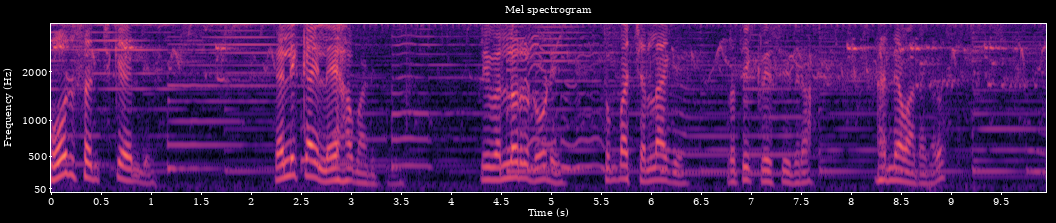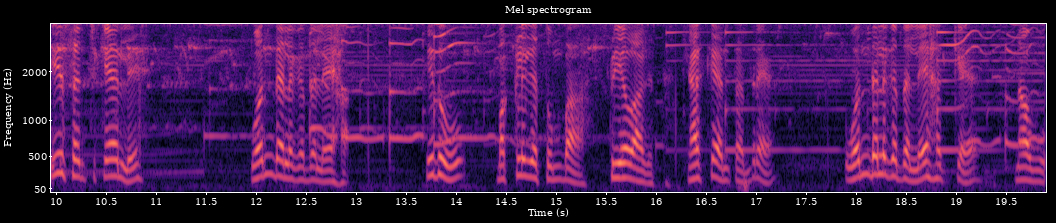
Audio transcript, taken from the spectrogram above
ಹೋದ ಸಂಚಿಕೆಯಲ್ಲಿ ನೆಲ್ಲಿಕಾಯಿ ಲೇಹ ಮಾಡಿದ್ವಿ ನೀವೆಲ್ಲರೂ ನೋಡಿ ತುಂಬ ಚೆನ್ನಾಗಿ ಪ್ರತಿಕ್ರಿಯಿಸಿದ್ದೀರಾ. ಧನ್ಯವಾದಗಳು. ಈ ಸಂಚಿಕೆಯಲ್ಲಿ ಒಂದೆಲಗದ ಲೇಹ. ಇದು ಮಕ್ಕಳಿಗೆ ತುಂಬ ಪ್ರಿಯವಾಗುತ್ತೆ. ಯಾಕೆ ಅಂತಂದರೆ ಒಂದೆಲಗದ ಲೇಹಕ್ಕೆ ನಾವು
